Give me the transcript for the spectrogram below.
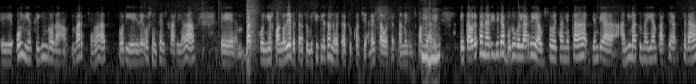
Eh, oinez egingo da martxa bat, hori ere oso interesgarria da. Eh, bat koinez joango dira, beste batzu bizikletan da beste batzu kotxean, ez? Dago ezertan noin joan Eta horretan ari dira buru belarri auzoetan eta jendea animatu nahian parte hartzera,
